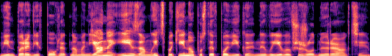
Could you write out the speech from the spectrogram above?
Він перевів погляд на Мен'яна і за мить спокійно опустив повіки, не виявивши жодної реакції.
